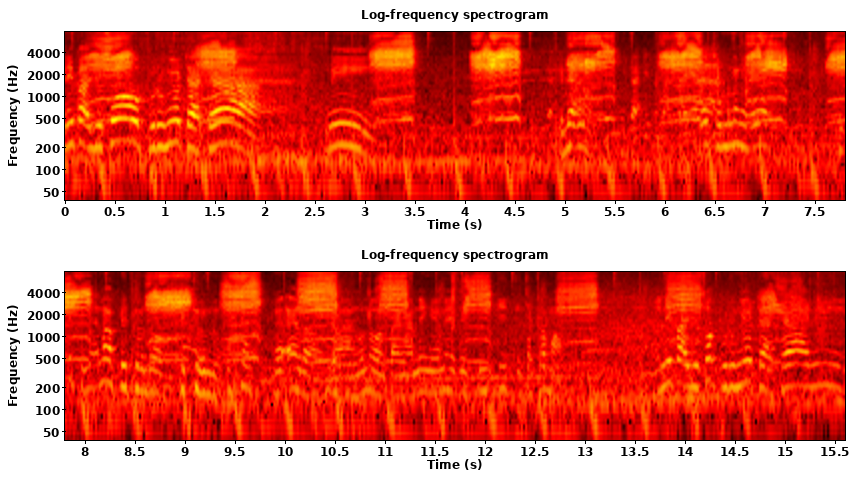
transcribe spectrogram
Ini Pak Yusuf, burungnya udah ada. Nih. Bener. Ya jumeneng ya. Bener no bidono, bidono. Heeh lho, wah ngono tangane ngene iki iki dicekrem. Ini Pak Yusuf burungnya udah ada nih.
